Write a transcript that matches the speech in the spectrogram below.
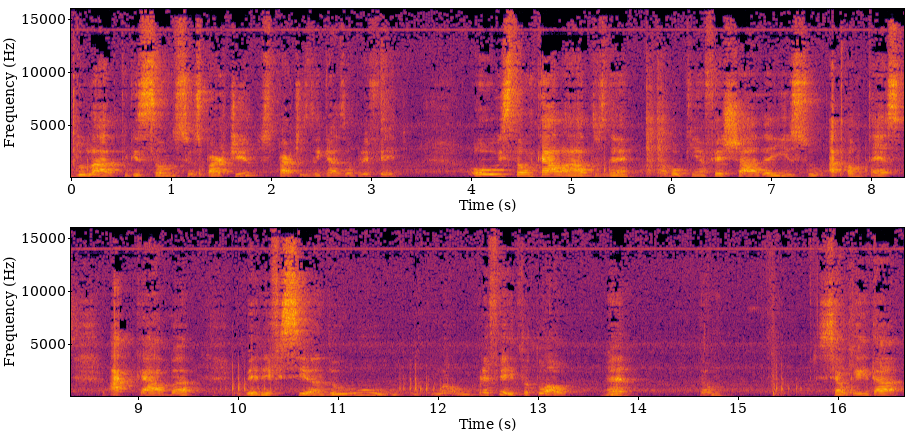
do lado porque são dos seus partidos, partidos ligados ao prefeito, ou estão calados, né, a boquinha fechada, e isso acontece, acaba beneficiando o, o, o prefeito atual. Né? Então, se alguém está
